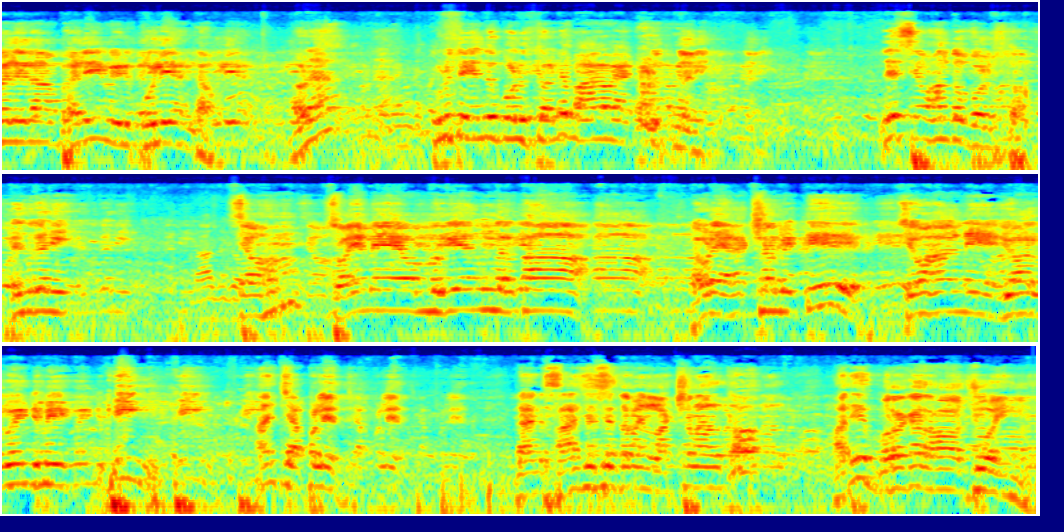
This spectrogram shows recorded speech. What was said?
బలిరా బలి వీడు పులి అంటాం. అవునా? పుడితే ఎందుకు పోలుస్తాం అంటే బాగా వేటాడుతుందని. లేదు సింహంతో పోలుస్తాం. ఎందుకని? సింహం స్వయమేవ మృగేంద్రత ఎవడో ఎలక్షన్ పెట్టి సింహాన్ని you are going to be king అని చెప్పలేదు. చెప్పలేదు దాని సహజసిద్ధమైన లక్షణాలతో అది మృగరాజు అయింది.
